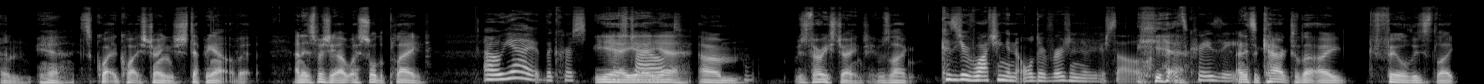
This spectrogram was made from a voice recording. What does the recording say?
and yeah, it's quite quite strange stepping out of it, and especially I, I saw the play. Oh yeah, the cursed, Yeah, cursed yeah, child. yeah. Um, was very strange. It was like, Because you're watching an older version of yourself. yeah, that's crazy. And it's a character that I feel is like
